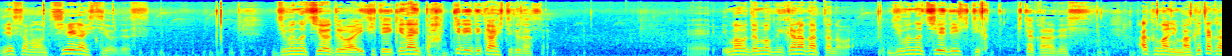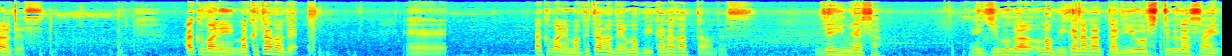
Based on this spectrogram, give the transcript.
イエス様の知恵が必要です。自分の知恵では生きていけないとはっきり理解してください、えー、今までうまくいかなかったのは自分の知恵で生きてきたからです。悪魔に負けたからです。悪魔に負けたので、えー、悪魔に負けたのでうまくいかなかったのです。ぜひ皆さん、えー、自分がうまくいかなかった理由を知ってください。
